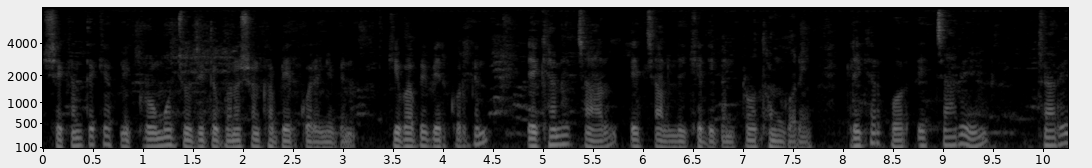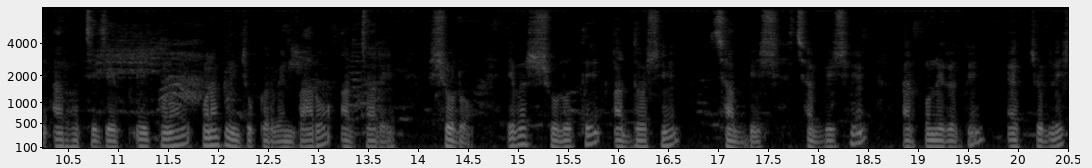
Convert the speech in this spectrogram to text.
সেখান থেকে আপনি ক্রমযোজিত গণসংখ্যা বের করে নেবেন। কীভাবে বের করবেন? এখানে চার, এই চার লিখে দিবেন প্রথম ঘরে লেখার পর এই চারে চারে আর হচ্ছে যে এই কোনায়, কোনাকুনি যোগ করবেন বারো আর চারে ষোলো। এবার ষোলোতে আর দশে ছাব্বিশ, ছাব্বিশে আর পনেরোতে একচল্লিশ,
